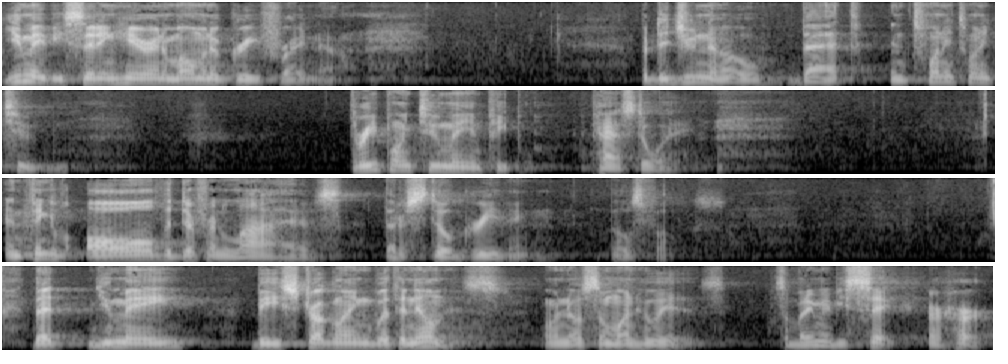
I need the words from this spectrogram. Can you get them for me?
you may be sitting here in a moment of grief right now. But did you know that in 2022, 3.2 million people passed away? And think of all the different lives that are still grieving those folks. That you may be struggling with an illness or know someone who is. Somebody may be sick or hurt.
